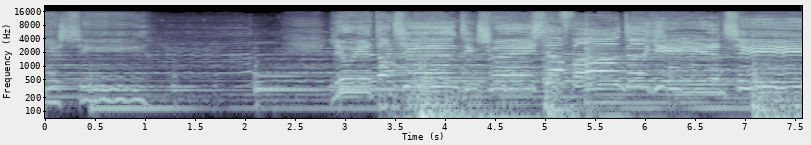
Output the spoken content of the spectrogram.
野心。六月到千金吹下方得一人情。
